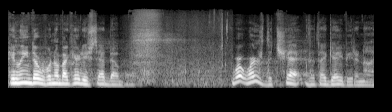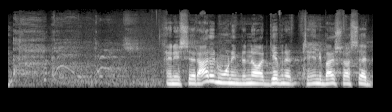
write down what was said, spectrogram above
He leaned over when nobody cared. He said, uh, Where, Where's the check that they gave you tonight? And he said, I didn't want him to know I'd given it to anybody, so I said,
